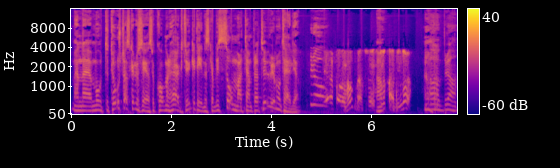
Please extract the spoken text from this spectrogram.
Men eh, mot torsdag ska du se så kommer högtrycket in. Det ska bli sommartemperaturer mot helgen. Det får vi hoppas. Vi är stortävling då. Ja, bra.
